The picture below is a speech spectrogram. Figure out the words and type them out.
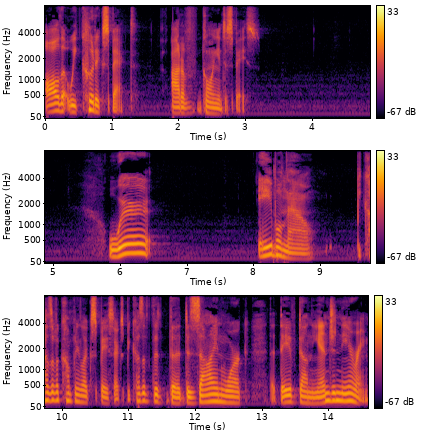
all that we could expect out of going into space. We're able now, because of a company like SpaceX, because of the, the design work that they've done, the engineering,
